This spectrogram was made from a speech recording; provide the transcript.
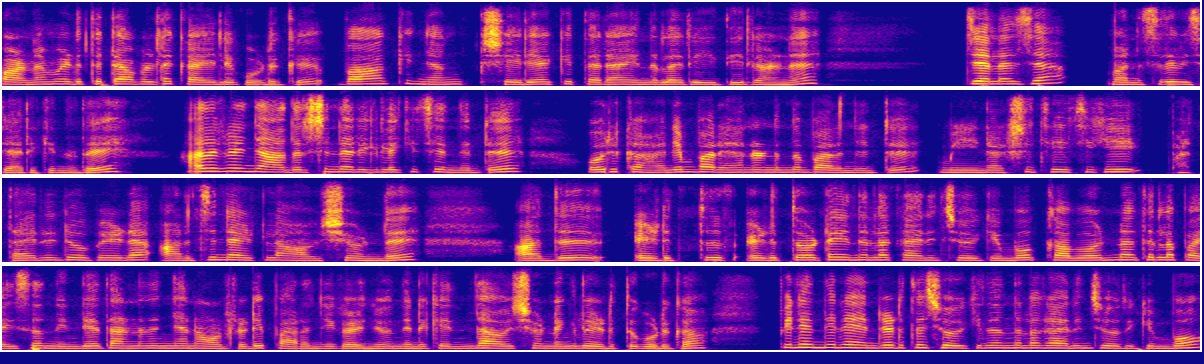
പണം എടുത്തിട്ട് അവളുടെ കയ്യിൽ കൊടുക്ക്. ബാക്കി ഞാൻ ശരിയാക്കി തരാം എന്നുള്ള രീതിയിലാണ് ജലജ മനസ്സിൽ വിചാരിക്കുന്നത്. അത് കഴിഞ്ഞ് ആദർശിന്റെ അരികിലേക്ക് ചെന്നിട്ട് ഒരു കാര്യം പറയാനുണ്ടെന്ന് പറഞ്ഞിട്ട് മീനാക്ഷി ചേച്ചിക്ക് പത്തായിരം രൂപയുടെ അർജന്റ് ആയിട്ടുള്ള ആവശ്യമുണ്ട്. അത് എടുത്ത് എടുത്തോട്ടെ എന്നുള്ള കാര്യം ചോദിക്കുമ്പോൾ കബോർഡിനകത്തുള്ള പൈസ നിന്റേതാണെന്ന് ഞാൻ ഓൾറെഡി പറഞ്ഞു കഴിഞ്ഞു. നിനക്ക് എന്ത് ആവശ്യം ഉണ്ടെങ്കിലും എടുത്തു കൊടുക്കാം. പിന്നെ എന്തിനാ എന്റെ അടുത്ത് ചോദിക്കുന്നത് എന്നുള്ള കാര്യം ചോദിക്കുമ്പോൾ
